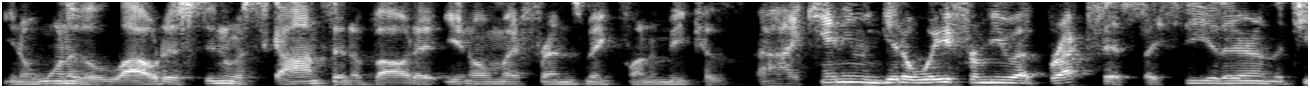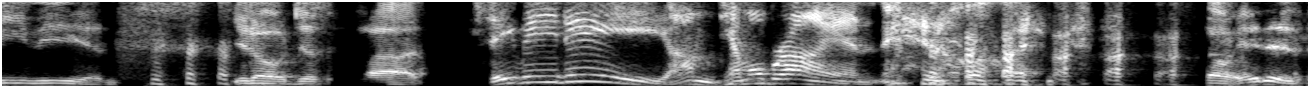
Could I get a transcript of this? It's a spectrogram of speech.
you know, one of the loudest in Wisconsin about it. You know, my friends make fun of me because I can't even get away from you at breakfast. I see you there on the TV, and you know, just uh, CBD. I'm Tim O'Brien. you know, like, so it is.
